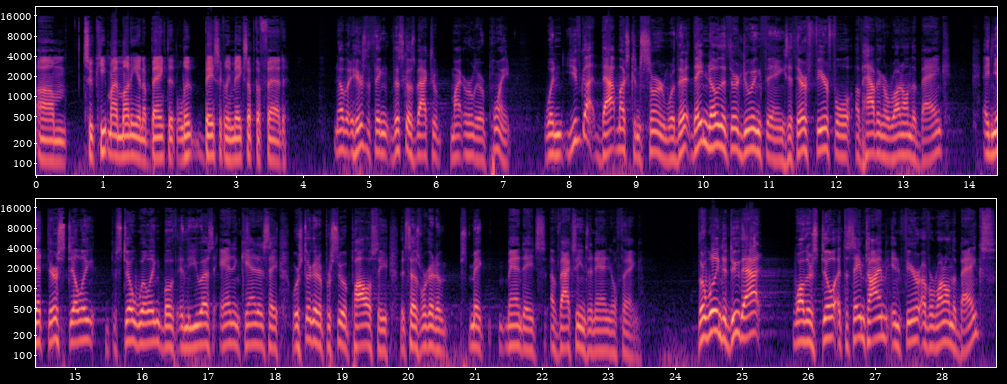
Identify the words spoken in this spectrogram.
um to keep my money in a bank that li- basically makes up the Fed. No, but here's the thing. This goes back to my earlier point. When you've got that much concern where they they know that they're doing things that they're fearful of having a run on the bank, and yet they're still still willing, both in the U.S. and in Canada, to say we're still going to pursue a policy that says we're going to make mandates of vaccines an annual thing. They're willing to do that while they're still at the same time in fear of a run on the banks,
